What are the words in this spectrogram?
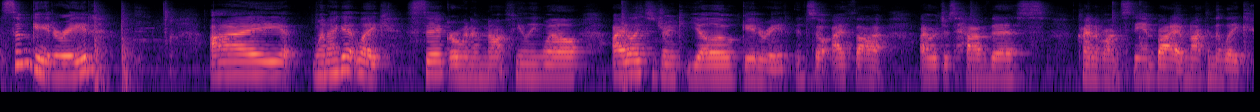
some Gatorade. I, when I get like sick or when I'm not feeling well, I like to drink yellow Gatorade. And so I thought I would just have this kind of on standby. I'm not going to like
